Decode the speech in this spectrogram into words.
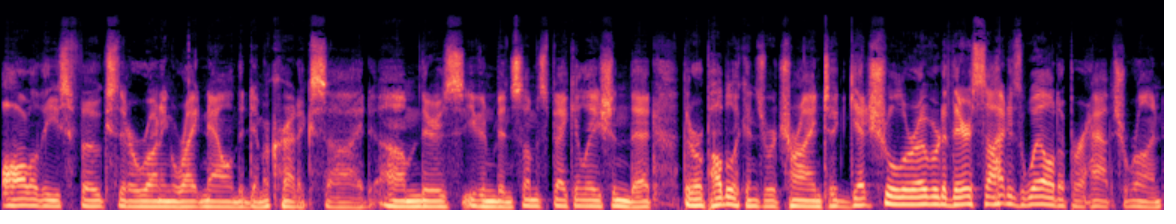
all of these folks that are running right now on the Democratic side. Um, there's even been some speculation that the Republicans were trying to get Shuler over to their side as well to perhaps run.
